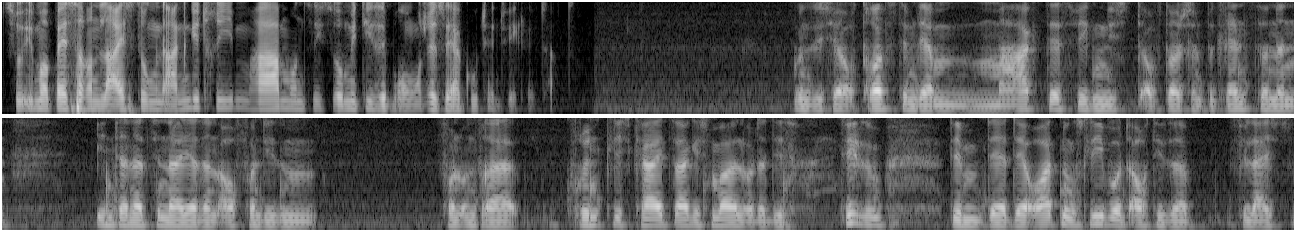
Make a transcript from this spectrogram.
zu immer besseren Leistungen angetrieben haben und sich somit diese Branche sehr gut entwickelt hat. Und sich ja auch trotzdem der Markt deswegen nicht auf Deutschland begrenzt, sondern international ja dann auch von diesem, von unserer Gründlichkeit, sage ich mal, oder diesem, diesem dem, der, der Ordnungsliebe und auch dieser vielleicht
